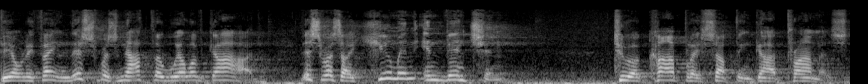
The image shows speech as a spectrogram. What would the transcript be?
The only thing, this was not the will of God. This was a human invention to accomplish something God promised.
